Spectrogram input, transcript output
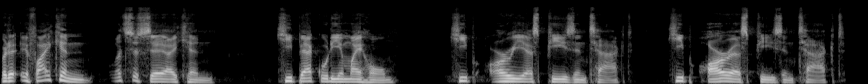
But if I can, let's just say I can keep equity in my home, keep RESPs intact, keep RSPs intact,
